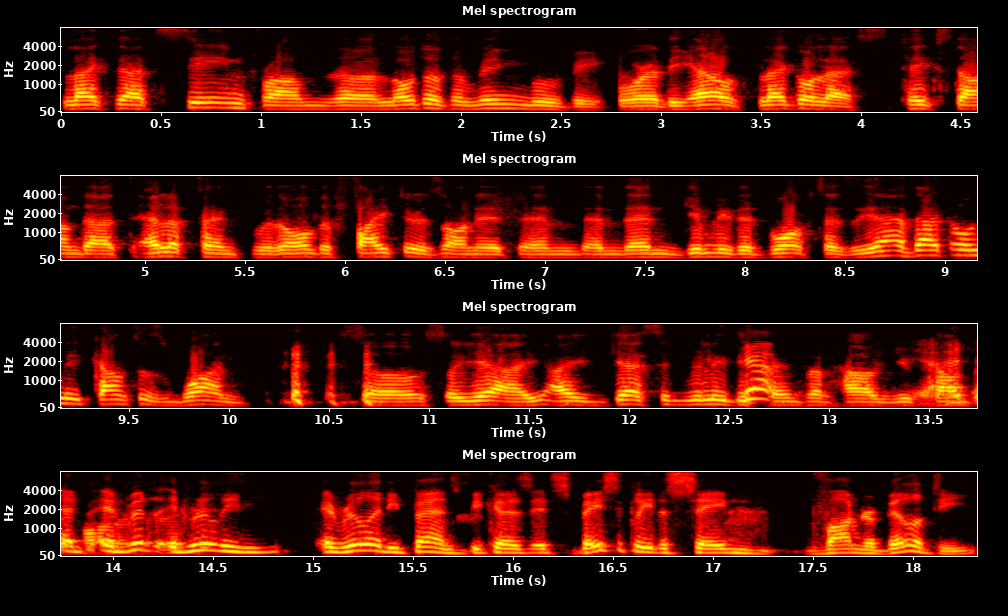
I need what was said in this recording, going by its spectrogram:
like that scene from the Lord of the Ring movie where the elf Legolas takes down that elephant with all the fighters on it, and and then Gimli the dwarf says, "Yeah, that only counts as one." so so yeah, I, I guess it really Yeah. depends on how you Yeah, count. it, it, it, really- it really it really depends because it's basically the same hmm. vulnerability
